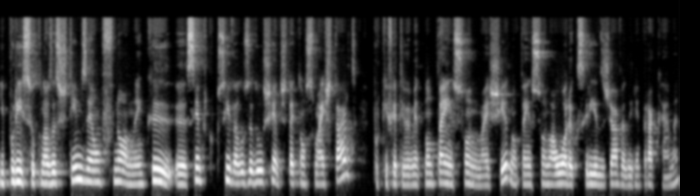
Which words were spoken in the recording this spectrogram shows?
E por isso o que nós assistimos é um fenómeno em que, uh, sempre que possível, os adolescentes deitam-se mais tarde, porque efetivamente não têm sono mais cedo, não têm sono à hora que seria desejável irem para a cama,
